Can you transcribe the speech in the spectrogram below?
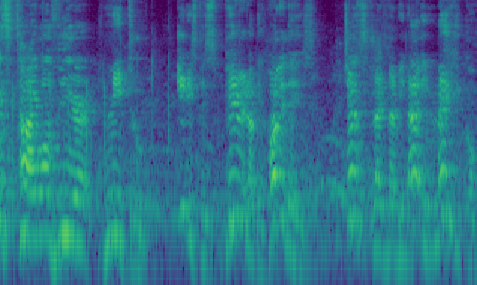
this time of year. Me too. It is the spirit of the holidays, just like Navidad in Mexico.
